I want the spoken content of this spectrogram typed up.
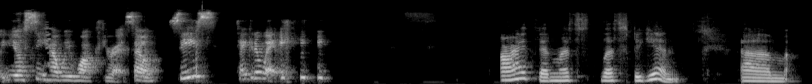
you'll see how we walk through it. So, Cease, take it away. All right, then let's let's begin. Um,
